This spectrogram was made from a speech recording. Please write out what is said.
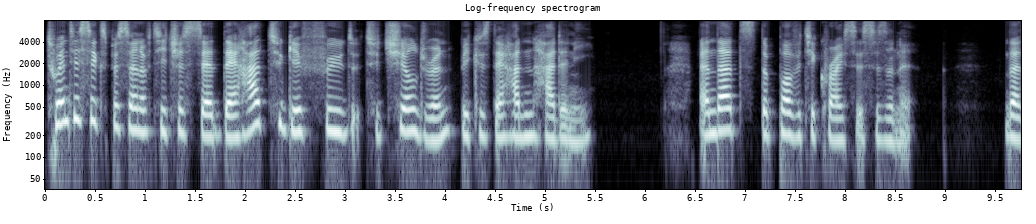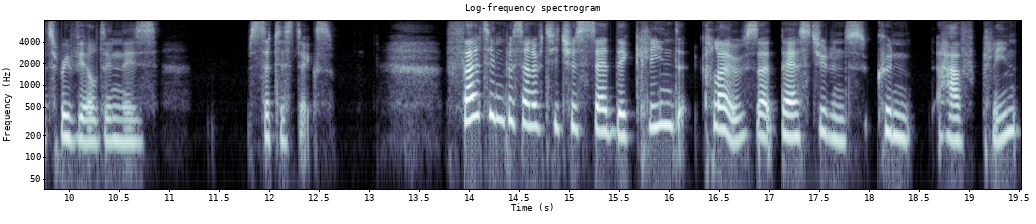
26% of teachers said they had to give food to children because they hadn't had any. And that's the poverty crisis, isn't it? That's revealed in these statistics. 13% of teachers said they cleaned clothes that their students couldn't have clean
